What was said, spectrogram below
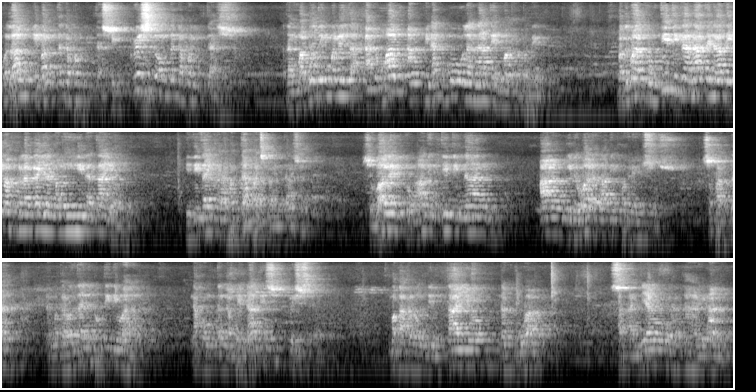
Walang ibang tagapagligtas. Si Kristo ang tagapagligtas. At ang mabuting balita, anuman ang pinagmumulan natin mga kapatid, Bagamat kung titignan natin ating mga kalagayan, manghihina tayo, hindi tayo karapat-dapat sa kaligtasan. Subalit kung ating titignan ang ginawa ng ating Panginoon Jesus, sapat na na magkaroon tayo ng pagtitiwala na kung tanggapin natin si Kristo, makakaroon din tayo ng buwan sa kanyang kaharian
